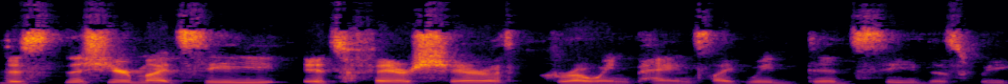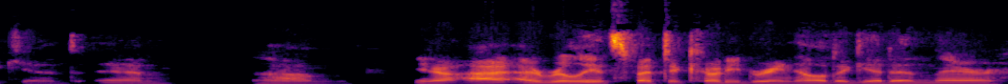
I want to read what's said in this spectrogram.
this this year might see its fair share of growing pains, like we did see this weekend. And um, you know, I, I really expected Cody Greenhill to get in there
